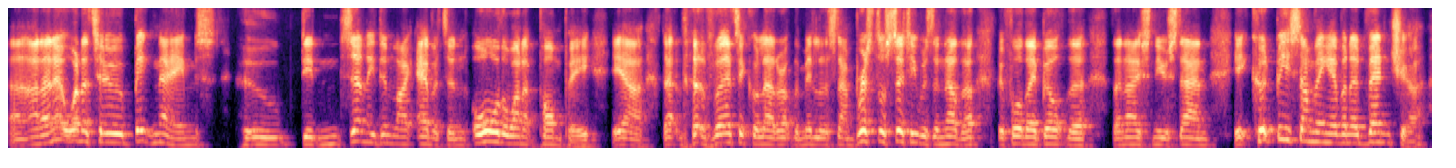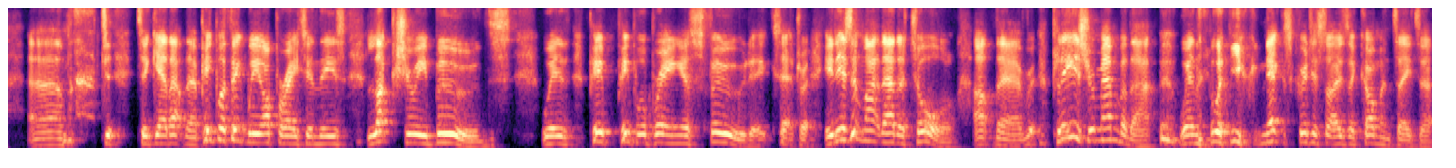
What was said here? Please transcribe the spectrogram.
Uh, and I know one or two big names who didn't certainly didn't like Everton or the one at Pompey. Yeah, that the vertical ladder up the middle of the stand. Bristol City was another before they built the, the nice new stand. It could be something of an adventure um, to, to get up there. People think we operate in these luxury booths with pe- people bringing us food, etc. It isn't like that at all up there. Please remember that when, when you next criticize a commentator,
